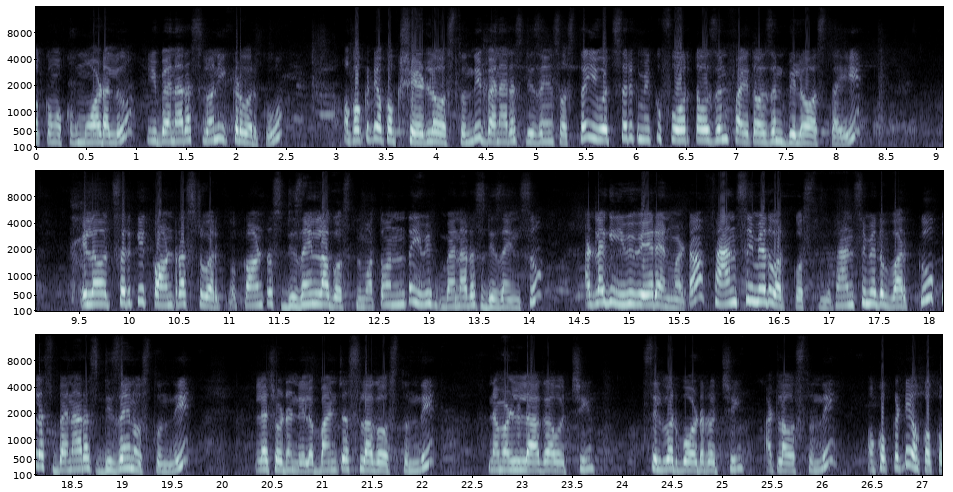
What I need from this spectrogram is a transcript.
ఒక్కొక్క ఒక్కొక్క మోడల్ ఈ బెనారస్లోని ఇక్కడ వరకు. ఒక్కొక్కటి ఒక్కొక్క షేడ్లో వస్తుంది. బెనారస్ డిజైన్స్ వస్తాయి. ఇవి వచ్చేసరికి మీకు four thousand five thousand below వస్తాయి. ఇలా వచ్చేసరికి కాంట్రాస్ట్ వర్క్ కాంట్రాస్ట్ డిజైన్ లాగా వస్తుంది. మొత్తం అంతా ఇవి బెనారస్ డిజైన్స్. అట్లాగే ఇవి వేరే అనమాట ఫ్యాన్సీ మీద వర్క్ వస్తుంది. ఫ్యాన్సీ మీద వర్క్ ప్లస్ బెనారస్ డిజైన్ వస్తుంది. ఇలా చూడండి. ఇలా బంచెస్ లాగా వస్తుంది. నెమళ్ళు లాగా వచ్చి సిల్వర్ బార్డర్ వచ్చి అట్లా వస్తుంది. ఒక్కొక్కటి ఒక్కొక్క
